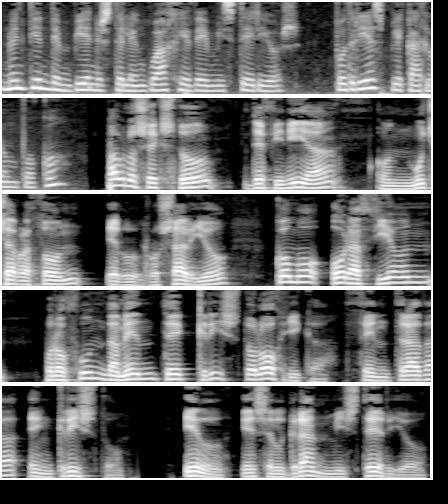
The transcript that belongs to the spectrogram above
no entienden bien este lenguaje de misterios. ¿Podría explicarlo un poco? Pablo VI definía con mucha razón el rosario como oración profundamente cristológica, centrada en Cristo. Él es el gran misterio,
